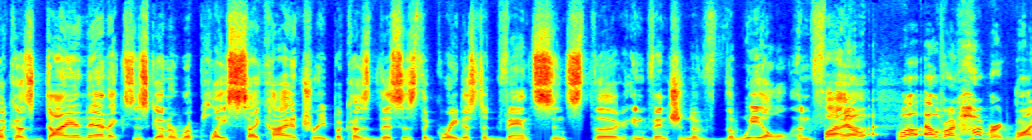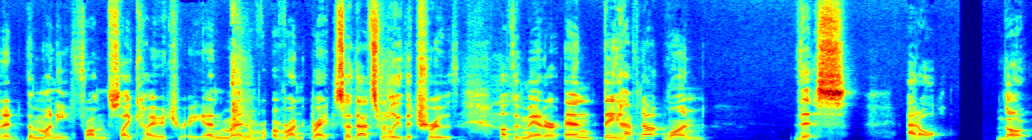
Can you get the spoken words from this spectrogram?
Because Dianetics is going to replace psychiatry because this is the greatest advance since the invention of the wheel and fire. Well, no. Well, L. Ron Hubbard wanted the money from psychiatry, and and run right. So that's really the truth of the matter, and they have not won this at all. No.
